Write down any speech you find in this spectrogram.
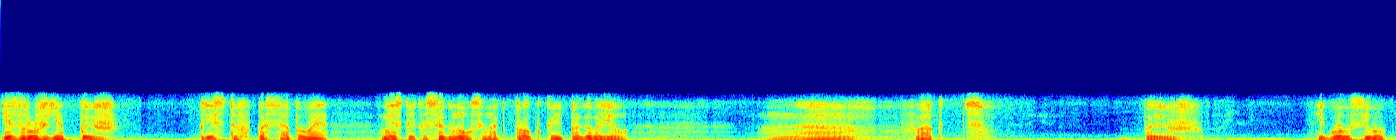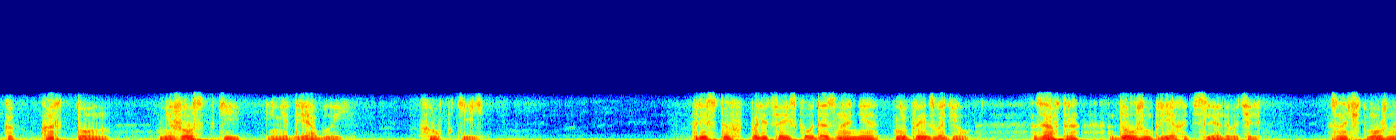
из ружья пыж». Пристав, посапывая, несколько согнулся над пробкой и проговорил. «Да, факт. Пыж». И голос его, как картон, не жесткий и не дряблый, хрупкий. Пристав полицейского дознания не производил. Завтра должен приехать следователь. Значит, можно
